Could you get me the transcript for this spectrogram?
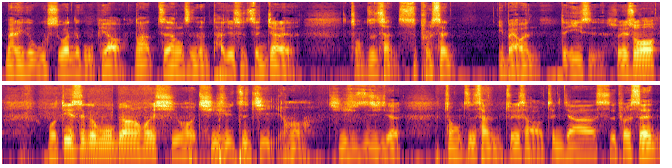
买了一个五十万的股票，那这样子呢，他就是增加了总资产十 percent 一百万的意思。所以说我第四个目标呢，会期期许自己哈，期许自己的。总资产最少增加十 percent，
